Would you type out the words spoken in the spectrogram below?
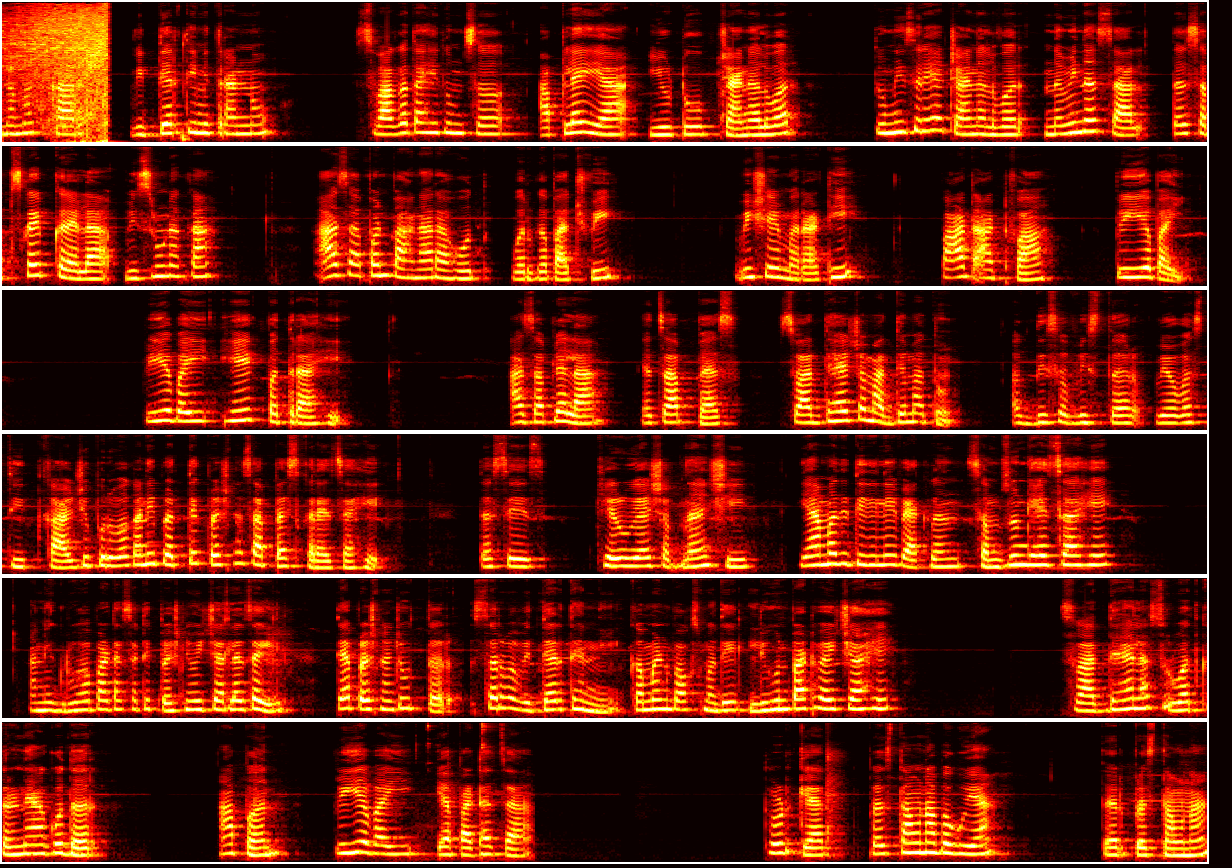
नमस्कार. विद्यार्थी मित्रांनो स्वागत आहे तुमचं आपल्या या यूट्यूब चॅनलवर तुम्ही जर या चॅनलवर नवीन असाल तर सबस्क्राईब करायला विसरू नका. आज आपण पाहणार आहोत वर्ग पाचवी विषय मराठी पाठ आठवा प्रियबाई. प्रियबाई हे एक पत्र आहे. आज आपल्याला याचा अभ्यास स्वाध्यायाच्या माध्यमातून अगदी सविस्तर व्यवस्थित काळजीपूर्वक आणि प्रत्येक प्रश्नाचा अभ्यास करायचा आहे. तसेच खेळू या शब्दांशी. यामध्ये दिलेले व्याकरण समजून घ्यायचं आहे आणि गृहपाठासाठी प्रश्न विचारला जाईल. त्या प्रश्नाचे उत्तर सर्व विद्यार्थ्यांनी कमेंट बॉक्समध्ये लिहून पाठवायचे आहे. स्वाध्यायाला सुरुवात करण्याअगोदर आपण प्रियबाई या पाठाचा थोडक्यात प्रस्तावना बघूया. तर प्रस्तावना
